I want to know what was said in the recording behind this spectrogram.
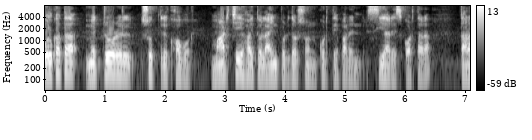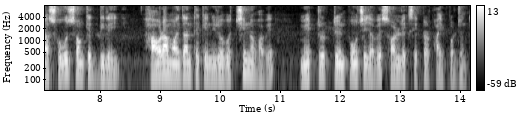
কলকাতা মেট্রো রেল সূত্রে খবর, মার্চে হয়তো লাইন পরিদর্শন করতে পারেন সিআরএস কর্তারা। তারা সবুজ সংকেত দিলেই হাওড়া ময়দান থেকে নিরবচ্ছিন্নভাবে মেট্রো ট্রেন পৌঁছে যাবে সল্টলেক সেক্টর ফাইভ পর্যন্ত।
